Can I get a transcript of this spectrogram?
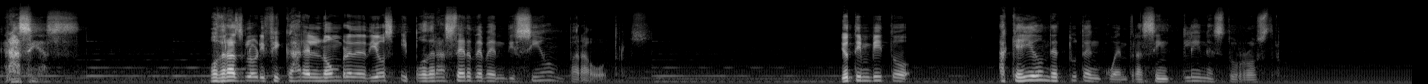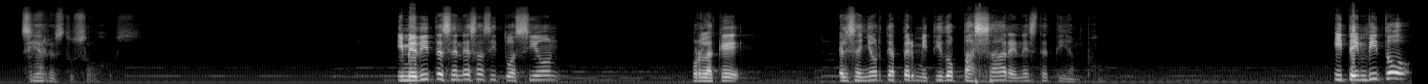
Gracias. Podrás glorificar el nombre de Dios y podrás ser de bendición para otros. Yo te invito a que ahí donde tú te encuentras, inclines tu rostro, cierres tus ojos y medites en esa situación por la que el Señor te ha permitido pasar en este tiempo. Y te invito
